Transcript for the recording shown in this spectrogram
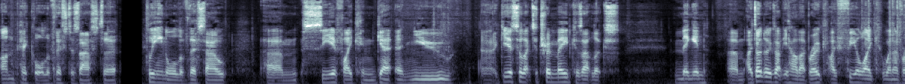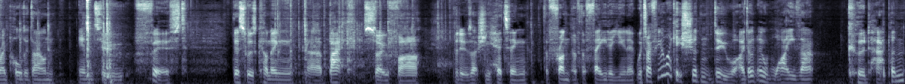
unpick all of this disaster, clean all of this out, um, see if I can get a new uh, gear selector trim made because that looks minging. Um, I don't know exactly how that broke. I feel like whenever I pulled it down into first, this was coming uh, back so far that it was actually hitting the front of the fader unit, which I feel like it shouldn't do. I don't know why that could happen.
